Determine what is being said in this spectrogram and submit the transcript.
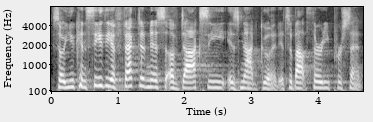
So you can see the effectiveness of doxy is not good. It's about 30%.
